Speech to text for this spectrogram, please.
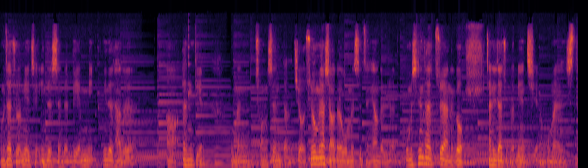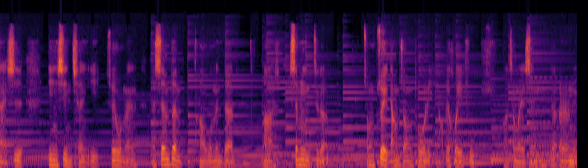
我们在主的面前，因着神的怜悯，因着他的啊恩典，我们重生得救。所以我们要晓得我们是怎样的人。我们现在虽然能够站立在主的面前，我们乃是因信称义，所以我们的身份，啊，我们的。啊，生命这个从罪当中脱离，然后被恢复，啊，成为神的儿女，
